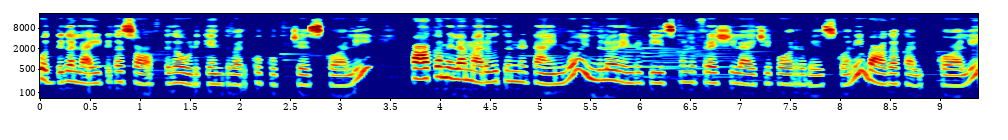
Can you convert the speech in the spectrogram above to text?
కొద్దిగా లైట్గా సాఫ్ట్గా ఉడికేంత వరకు కుక్ చేసుకోవాలి. పాకం ఇలా మరుగుతున్న టైంలో ఇందులో రెండు టీ స్పూన్ల ఫ్రెష్ ఇలాచీ పౌడర్ వేసుకొని బాగా కలుపుకోవాలి.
